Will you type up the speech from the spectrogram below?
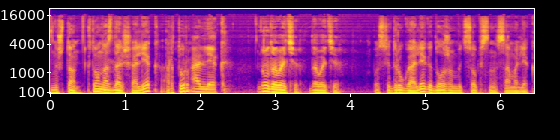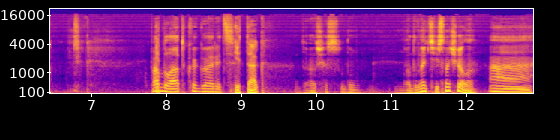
Ну что, кто у нас дальше? Олег, Артур? Олег. Ну, давайте, давайте. После друга Олега должен быть, собственно, сам Олег. По блату, как говорится. Итак. Да, сейчас надо найти сначала. А,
